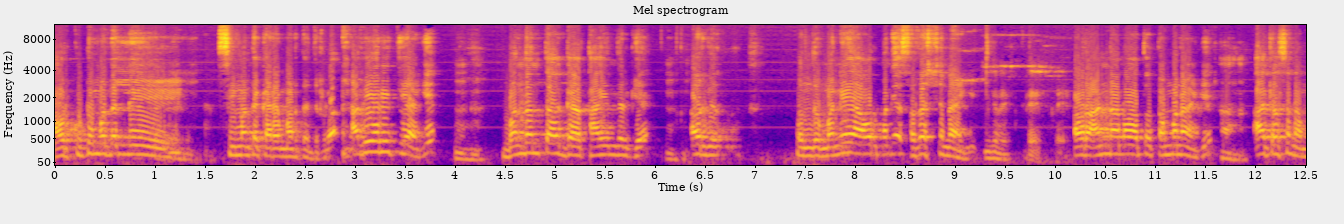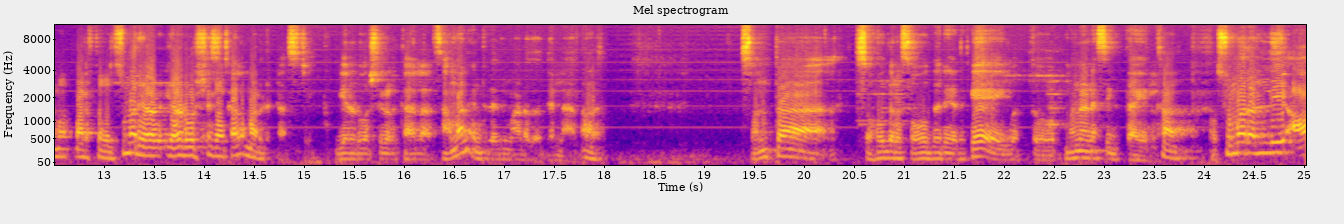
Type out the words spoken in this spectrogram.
ಅವ್ರ ಕುಟುಂಬದಲ್ಲಿ ಸೀಮಂತ ಕಾರ್ಯ ಮಾಡ್ತಾ ಇದ್ರು ಅದೇ ರೀತಿಯಾಗಿ ಬಂದಂತ ತಾಯಿಂದರಿಗೆ ಅವ್ರಿಗೆ ಒಂದು ಮನೆಯ ಅವ್ರ ಮನೆಯ ಸದಸ್ಯನಾಗಿ ಅವ್ರ ಅಣ್ಣನೋ ಅಥವಾ ತಮ್ಮನಾಗಿ ಆ ಕೆಲಸ ನಮ್ಮ ಮಾಡಿಸ್ತಾ ಸುಮಾರು ಎರಡು- ವರ್ಷಗಳ ಕಾಲ ಮಾಡಿದೆ. ಅಷ್ಟೇ ಎರಡು ವರ್ಷಗಳ ಕಾಲ ಸಾಮಾನ್ಯ ಅಂದ್ರೆ ಅದು ಮಾಡೋದು ಅದೆಲ್ಲ ಸ್ವಂತ ಸಹೋದರ ಸಹೋದರಿಯರಿಗೆ ಇವತ್ತು ಮನ್ನಣೆ ಸಿಗ್ತಾ ಇಲ್ಲ. ಸುಮಾರು ಅಲ್ಲಿ ಆ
